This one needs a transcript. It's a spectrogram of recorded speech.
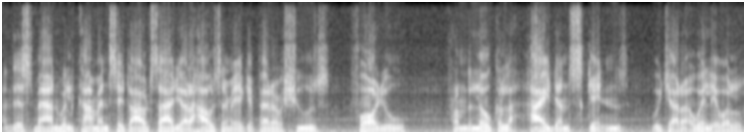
and this man will come and sit outside your house and make a pair of shoes for you from the local hide and skins which are available.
